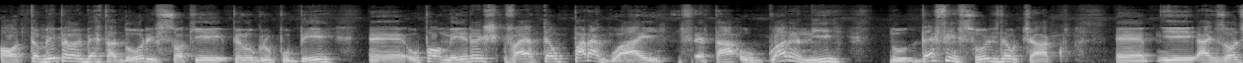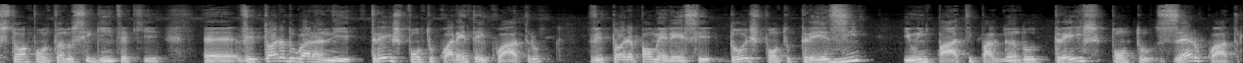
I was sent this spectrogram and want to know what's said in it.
Ó, também pela Libertadores, só que pelo grupo B, é, o Palmeiras vai até o Paraguai enfrentar o Guarani no Defensores del Chaco. É, e as odds estão apontando o seguinte aqui: é, vitória do Guarani 3,44, vitória palmeirense 2,13 e o empate pagando 3,04.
